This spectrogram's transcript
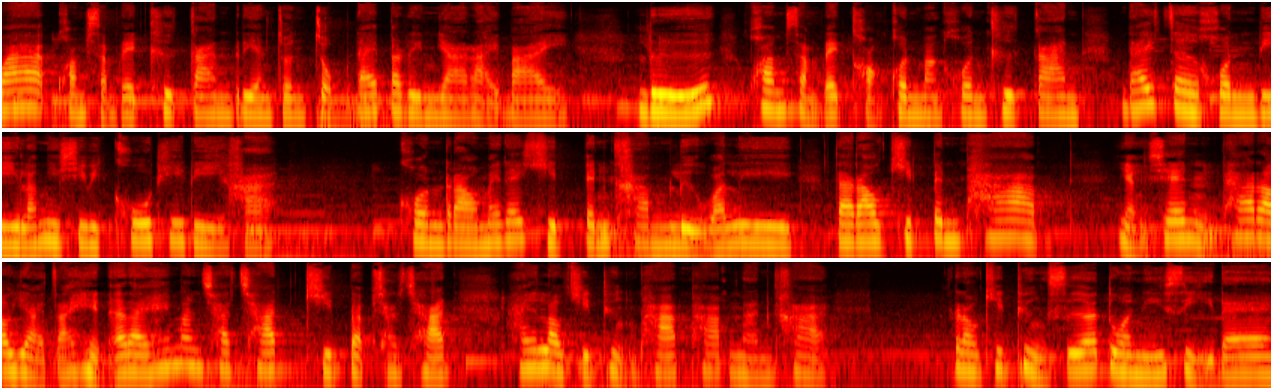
ว่าความสำเร็จคือการเรียนจนจบได้ปริญญาหลายใบ หรือความสำเร็จของคนบางคนคือการได้เจอคนดีและมีชีวิตคู่ที่ดีค่ะ คนเราไม่ได้คิดเป็นคำหรือวลี แต่เราคิดเป็นภาพ อย่างเช่น ถ้าเราอยากจะเห็นอะไรให้มันชัดๆ คิดแบบชัดๆ ให้เราคิดถึงภาพภาพนั้นค่ะ เราคิดถึงเสื้อตัวนี้สีแดง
